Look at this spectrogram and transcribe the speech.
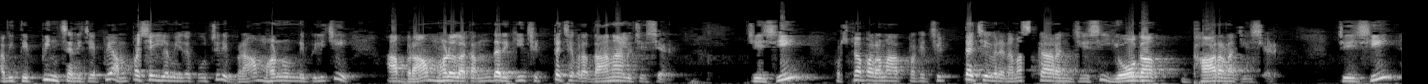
అవి తెప్పించని చెప్పి అంపశయ్య మీద కూర్చుని బ్రాహ్మణుణ్ణి పిలిచి ఆ బ్రాహ్మణులకందరికీ చిట్ట చివర దానాలు చేశాడు. చేసి కృష్ణ పరమాత్మకి చిట్ట చివరి నమస్కారం చేసి యోగ ధారణ చేశాడు. చేసి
